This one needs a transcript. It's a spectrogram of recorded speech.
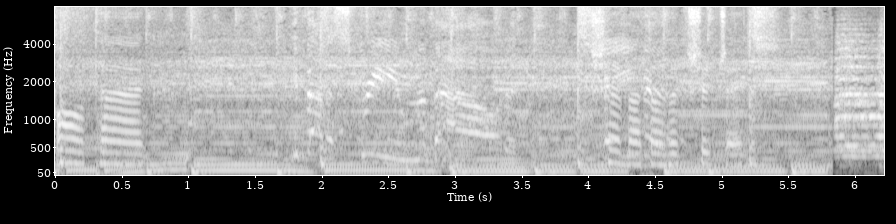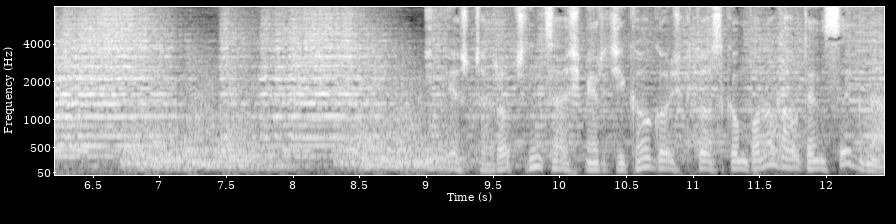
O tak. Trzeba to wykrzyczeć. Jeszcze rocznica śmierci kogoś, kto skomponował ten sygnał.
